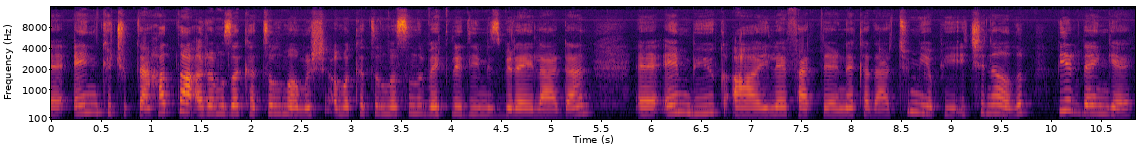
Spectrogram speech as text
en küçükten hatta aramıza katılmamış ama katılmasını beklediğimiz bireylerden e, en büyük aile fertlerine kadar tüm yapıyı içine alıp bir denge,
